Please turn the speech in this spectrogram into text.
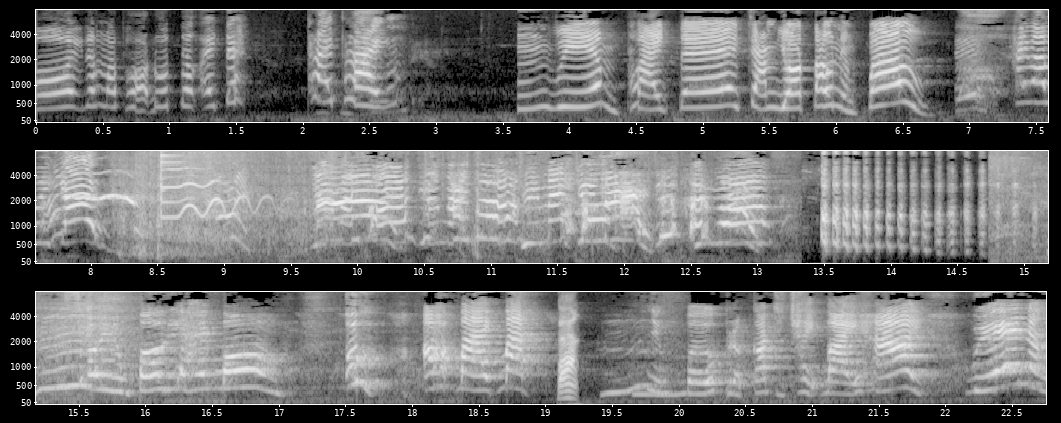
អូយដឹងមកប្រដួទឹកអីទេផ្លែផ្លែង វាមផ្លែកទេចាំយកទៅនឹងបើឲ្យមកវិញចាជួយមកផងជួយមកផងជួយមកជួយមកជួយមកស្អីនឹងបើនេះឲ្យបងអឺអស់បាយបាត់បងនឹងបើប្រកាសជាឆៃបាយហើយវានឹង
